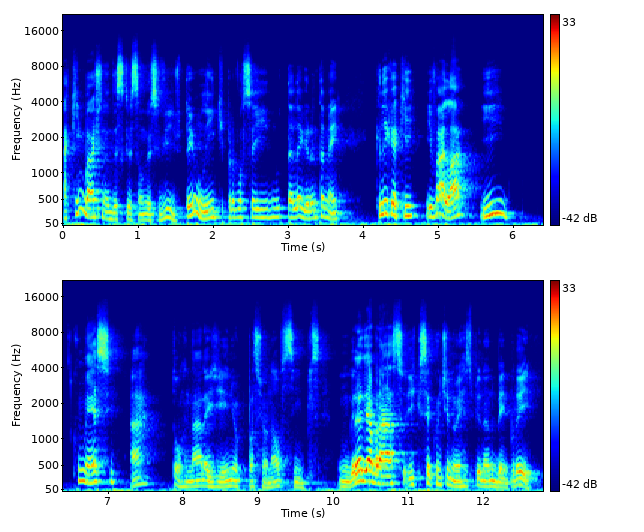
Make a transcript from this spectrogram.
aqui embaixo na descrição desse vídeo tem um link para você ir no Telegram também. Clica aqui e vai lá e comece a tornar a higiene ocupacional simples. Um grande abraço e que você continue respirando bem por aí.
